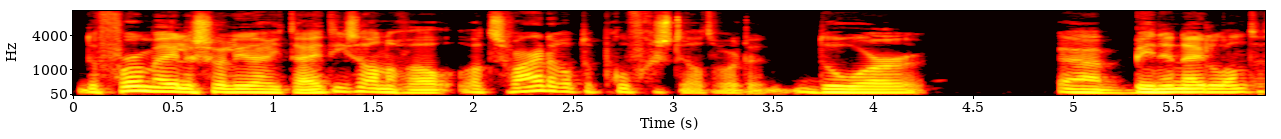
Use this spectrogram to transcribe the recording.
de formele solidariteit die zal nog wel wat zwaarder op de proef gesteld worden door uh, binnen Nederland,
